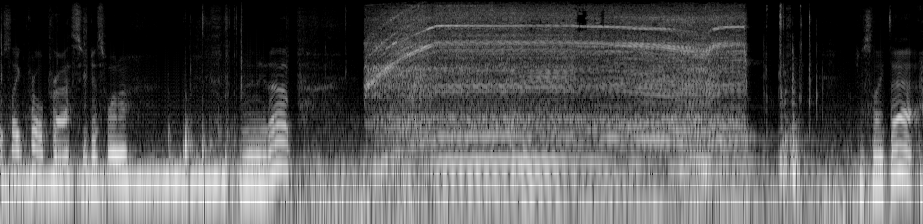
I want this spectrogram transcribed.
just like ProPress, you just want to line it up. Just like that.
